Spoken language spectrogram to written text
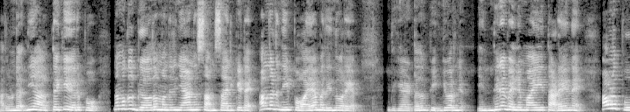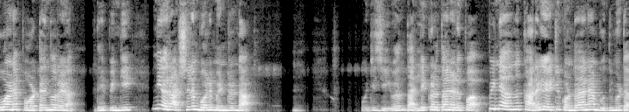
അതുകൊണ്ട് നീ അകത്തേക്ക് കയറിപ്പോ നമുക്ക് ഗൗതം വന്നിട്ട് ഞാനൊന്ന് സംസാരിക്കട്ടെ. എന്നിട്ട് നീ പോയാൽ മതി എന്ന് പറയാം. ഇത് കേട്ടതും പിങ്കി പറഞ്ഞു എന്തിനാ വല്യമ്മായി ഈ തടയുന്നേ? അവൾ പോവാണെ പോട്ടെ എന്ന് പറയണം. ദേ പിങ്കി നീ ഒരു അക്ഷരം പോലും മിണ്ടണ്ട. ഒരു ജീവിതം തല്ലിക്കെടുത്താൻ എളുപ്പ. പിന്നെ അതൊന്ന് കരകയറ്റി കൊണ്ടുവരാനാണ് ബുദ്ധിമുട്ട്.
